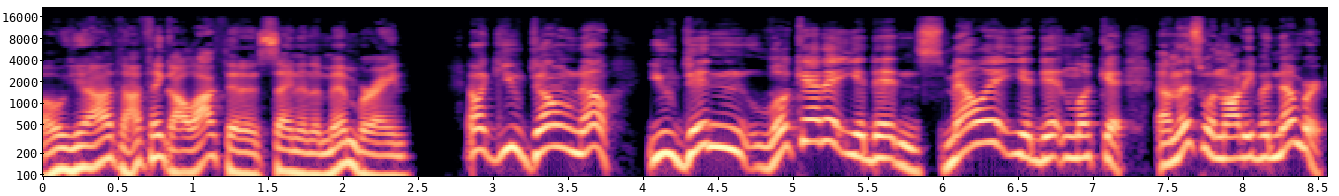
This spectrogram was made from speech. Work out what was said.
Oh yeah, I, I think I like that insane in the membrane. And like you don't know. You didn't look at it, you didn't smell it, you didn't look at And this one, not even number.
